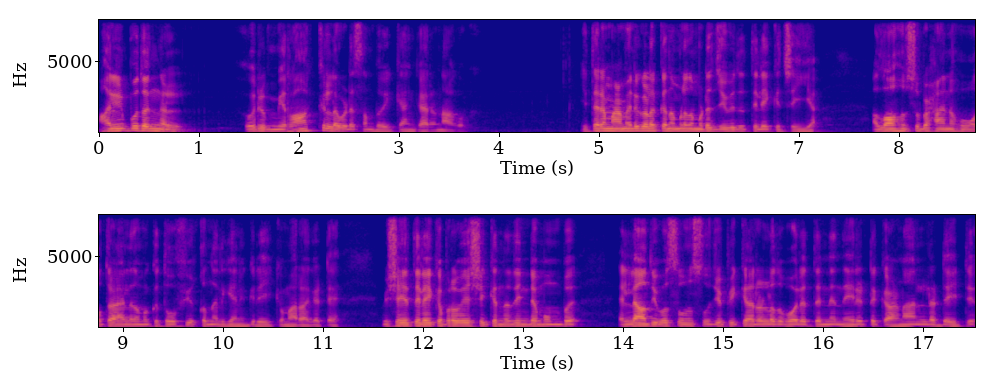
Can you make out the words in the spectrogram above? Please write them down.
അത്ഭുതങ്ങൾ ഒരു മിറാക്കിൾ അവിടെ സംഭവിക്കാൻ കാരണമാകും. ഇത്തരം അമലുകളൊക്കെ നമ്മൾ നമ്മുടെ ജീവിതത്തിലേക്ക് ചെയ്യുക. അള്ളാഹു സുബഹാനുഹോത്തായ നമുക്ക് തോഫീക്ക് നൽകി അനുഗ്രഹിക്കുമാറാകട്ടെ. വിഷയത്തിലേക്ക് പ്രവേശിക്കുന്നതിന്റെ മുമ്പ് എല്ലാ ദിവസവും സൂചിപ്പിക്കാറുള്ളതുപോലെ തന്നെ നേരിട്ട് കാണാനുള്ള ഡേറ്റ്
